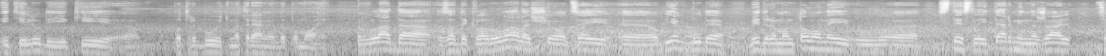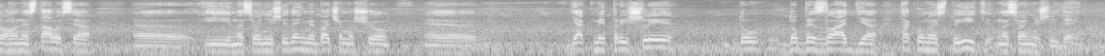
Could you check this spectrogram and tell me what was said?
і ті люди, які е, потребують матеріальної допомоги. Влада задекларувала, що цей е, об'єкт буде відремонтований у е, стислий термін. На жаль, цього не сталося. Е, І на сьогоднішній день ми бачимо, що е, як ми прийшли до безладдя, так воно і стоїть на сьогоднішній день.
